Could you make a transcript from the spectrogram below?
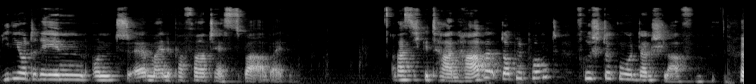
Video drehen und äh, meine Parfum-Tests bearbeiten. Was ich getan habe, Doppelpunkt, frühstücken und dann schlafen.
